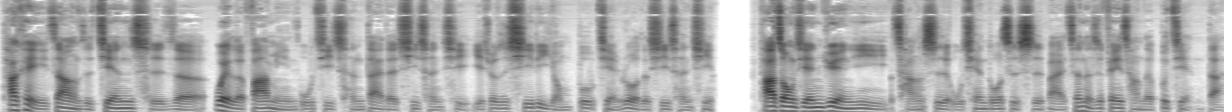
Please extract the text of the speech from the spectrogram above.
他可以这样子坚持着，为了发明无集尘袋的吸尘器，也就是吸力永不减弱的吸尘器，他中间愿意尝试五千多次失败，真的是非常的不简单。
